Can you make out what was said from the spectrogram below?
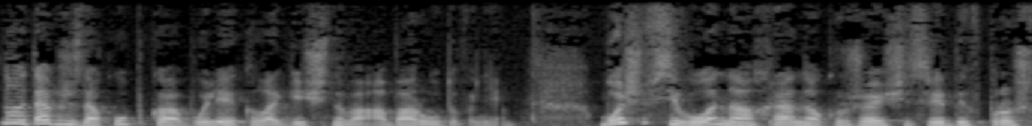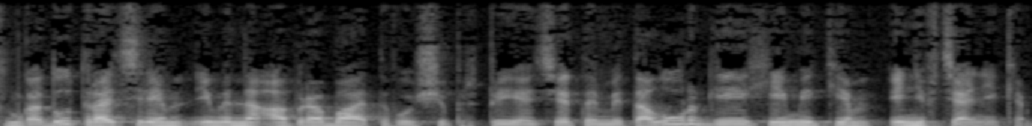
ну а также закупка более экологичного оборудования. Больше всего на охрану окружающей среды в прошлом году тратили именно обрабатывающие предприятия. Это металлурги, химики и нефтяники.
